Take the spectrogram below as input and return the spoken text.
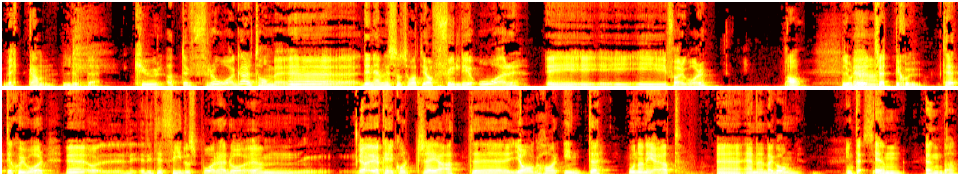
veckan, Ludde? Kul att du frågar Tommy. Eh, det är nämligen som så att jag fyllde ju år i, i, i, i förrgår. Ja, det gjorde Eh. du. 37. 37 år. Eh, lite sidospår här då. Ehm, ja, jag kan ju kort säga att eh, jag har inte onanerat eh, en enda gång. Inte en enda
